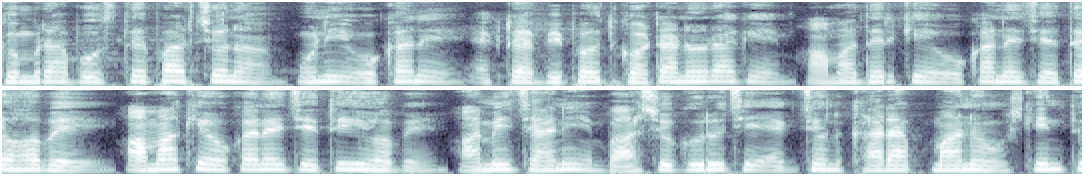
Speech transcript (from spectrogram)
তোমরা বুঝতে পারছ না, উনি ওখানে একটা বিপদ ঘটানোর আগে আমাদেরকে ওখানে যেতে হবে। আমাকে ওখানে যেতেই হবে। আমি জানি বাসু গুরুজি একজন খারাপ মানুষ, কিন্তু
